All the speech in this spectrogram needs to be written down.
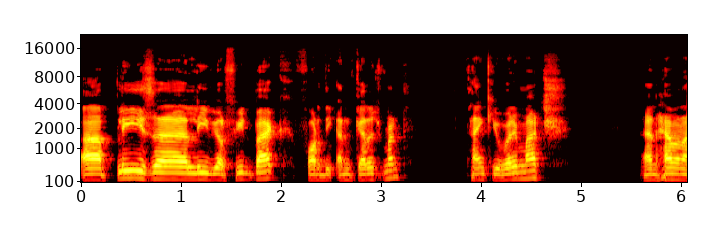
Uh, please uh, leave your feedback for the encouragement. Thank you very much and have a nice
